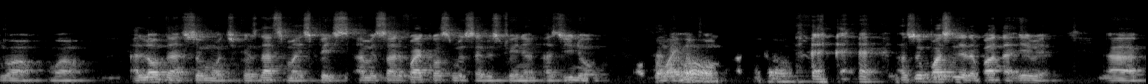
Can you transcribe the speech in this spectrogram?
Wow, wow. I love that so much because that's my space. I'm a certified customer service trainer, as you know. Also, I know. I'm so passionate about that area. Uh,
